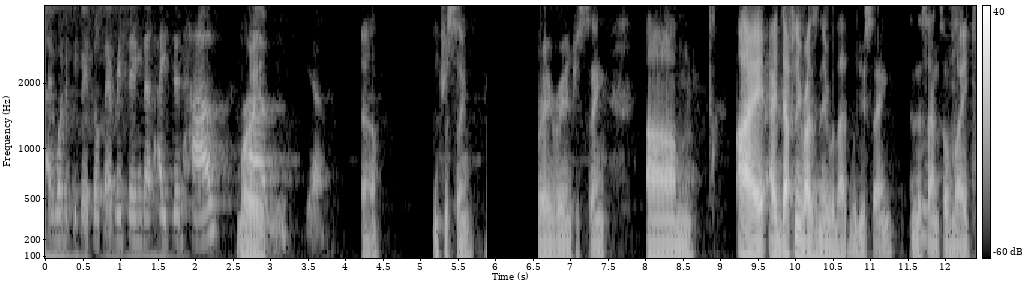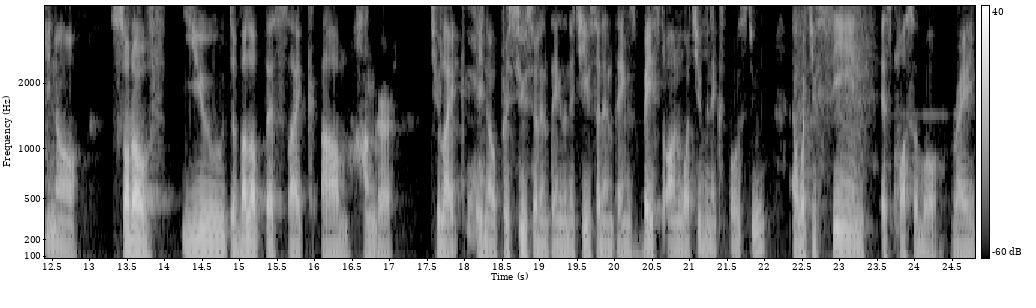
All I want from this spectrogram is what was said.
I want to be grateful for everything that I did have. Right. Um, yeah. Yeah. Interesting. Very, very interesting. Um, I I definitely resonate with that, what you're saying, in the Mhm. sense of like, you know, sort of you develop this like um hunger to like, Yeah. you know, pursue certain things and achieve certain things based on what you've been exposed to and what you've seen is possible, right?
